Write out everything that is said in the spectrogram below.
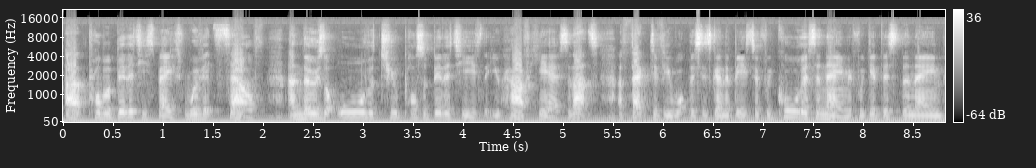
uh, probability space with itself, and those are all the two possibilities that you have here. So that's effectively what this is going to be. So if we call this a name, if we give this the name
